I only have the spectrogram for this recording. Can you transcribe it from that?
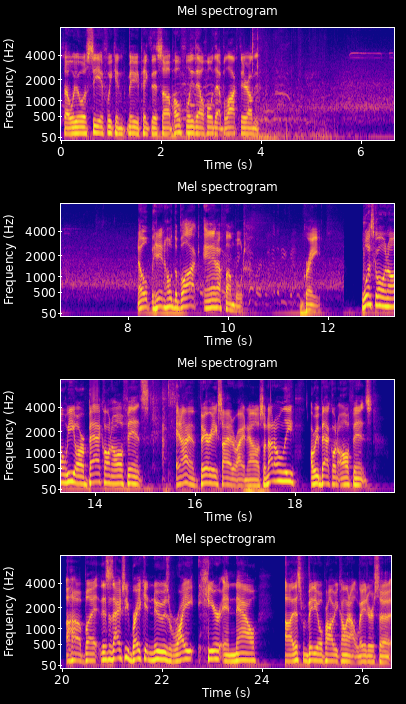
So we will see if we can maybe pick this up. Hopefully they'll hold that block there on the... Nope, he didn't hold the block, and I fumbled. Great. What's going on? We are back on offense. and I am very excited right now. So not only are we back on offense, uh, but this is actually breaking news right here and now. Uh, this video will probably be coming out later, so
